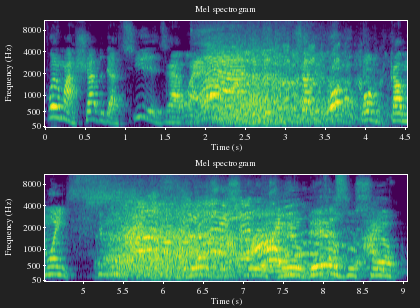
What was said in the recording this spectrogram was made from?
Foi o Machado de Assis, rapaz. Ah, sabe como? Como? Camões. Meu Deus do céu!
